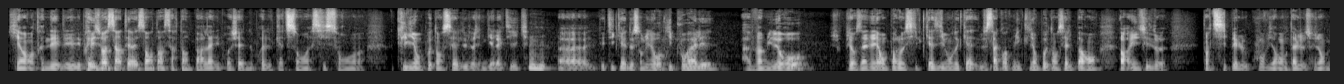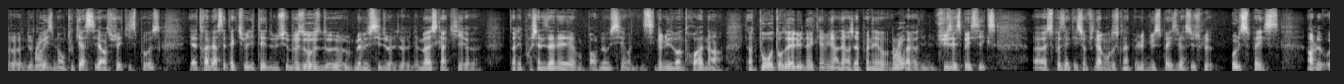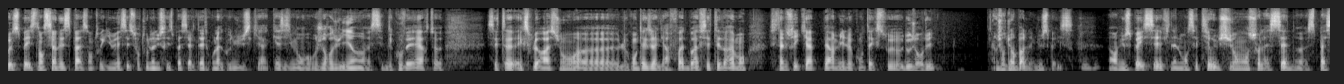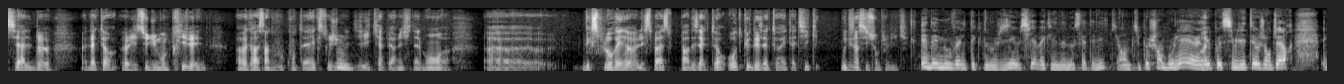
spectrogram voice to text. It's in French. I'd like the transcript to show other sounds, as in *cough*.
qui entraîne des, des, prévisions assez intéressantes. Hein. Certains parlent l'année prochaine de près de 400 à 600 clients potentiels de Virgin Galactic, mhm. euh, des tickets à 200 000 euros qui pourraient aller à 20 000 euros sur plusieurs années. On parle aussi quasiment de, de 50 000 clients potentiels par an. Alors, inutile de d'anticiper le coût environnemental de ce genre de, tourisme, mais en tout cas, c'est un sujet qui se pose. Et à travers cette actualité de M. Bezos, de, même aussi de, Musk, hein, qui, euh, dans les prochaines années, on parle même aussi d'ici 2023 d'un tour autour de la Lune avec un milliardaire japonais au travers d'une fusée SpaceX. Euh, se pose la question finalement de ce qu'on appelle le New Space versus le All Space. Alors le Space, l'ancien espace, entre guillemets, c'est surtout l'industrie spatiale telle qu'on l'a connue jusqu'à quasiment aujourd'hui, hein, cette découverte, cette exploration, euh, le contexte de la guerre froide, bref, c'était vraiment cette industrie qui a permis le contexte d'aujourd'hui. Aujourd'hui, on parle de New Space. Mm-hmm. Alors, New Space, c'est finalement cette irruption sur la scène spatiale d'acteurs euh, issus du monde privé, grâce à un nouveau contexte juridique mm. qui a permis finalement d'explorer euh, l'espace par des acteurs autres que des acteurs étatiques ou des institutions publiques. Et des nouvelles technologies aussi avec les nanosatellites qui ont un petit peu chamboulé euh, les possibilités aujourd'hui. Alors,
